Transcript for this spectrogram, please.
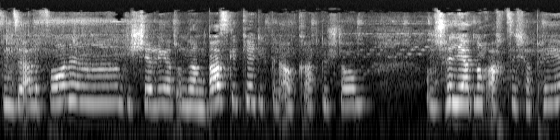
Sind sie alle vorne? Die Shelly hat unseren Bass gekillt. Ich bin auch gerade gestorben. Und Shelly hat noch 80 HP.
